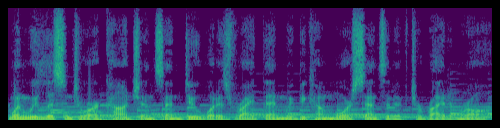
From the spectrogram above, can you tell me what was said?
When we listen to our conscience and do what is right then we become more sensitive to right and wrong.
